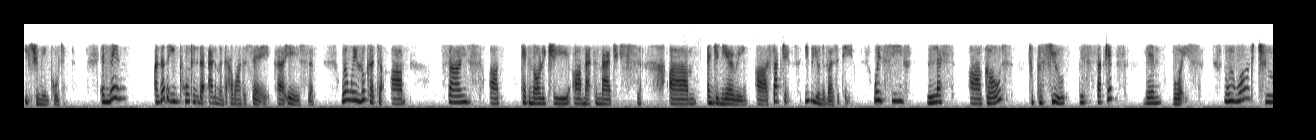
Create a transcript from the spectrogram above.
extremely important. And then another important element I want to say uh, is when we look at uh, science, uh, technology, uh, mathematics, um, engineering uh, subjects in the university, we see less uh, girls to pursue these subjects than boys. So we want to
